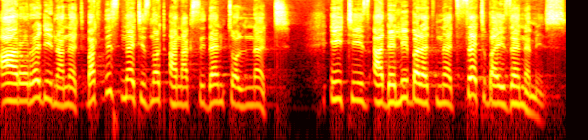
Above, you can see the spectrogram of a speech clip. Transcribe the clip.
are already in a net. But this net is not an accidental net, it is a deliberate net set by his enemies.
